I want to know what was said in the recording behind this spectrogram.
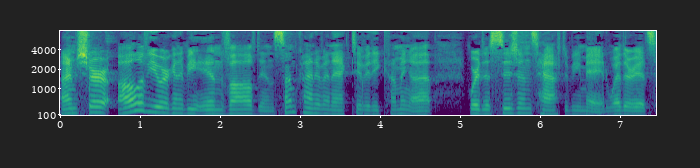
I'm sure all of you are going to be involved in some kind of an activity coming up where decisions have to be made, whether it's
